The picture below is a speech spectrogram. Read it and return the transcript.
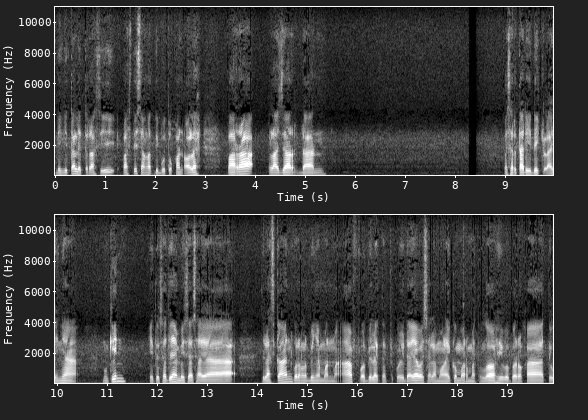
digital literasi pasti sangat dibutuhkan oleh para pelajar dan peserta didik lainnya. Mungkin itu saja yang bisa saya jelaskan. Kurang lebihnya mohon maaf. Wabillahi taufiq Wassalamualaikum warahmatullahi wabarakatuh.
